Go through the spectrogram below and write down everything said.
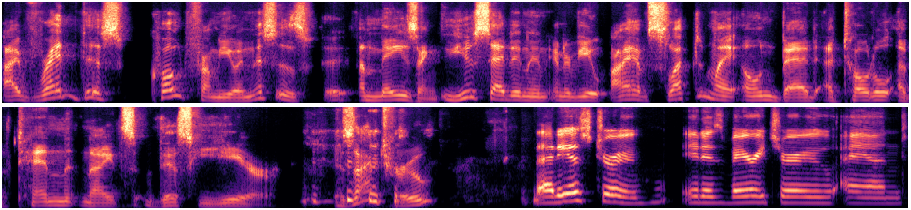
I've read this quote from you, and this is uh, amazing. You said in an interview, I have slept in my own bed a total of 10 nights this year. Is that true? That is true. It is very true. And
